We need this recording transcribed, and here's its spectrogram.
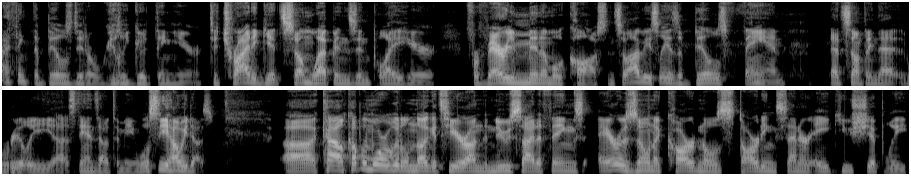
I think the Bills did a really good thing here to try to get some weapons in play here for very minimal cost. And so obviously as a Bills fan, that's something that really uh, stands out to me. We'll see how he does. Uh, Kyle, a couple more little nuggets here on the news side of things. Arizona Cardinals starting center AQ Shipley.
